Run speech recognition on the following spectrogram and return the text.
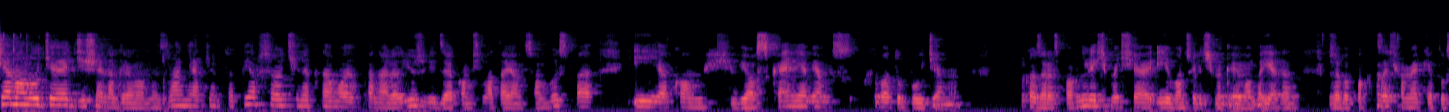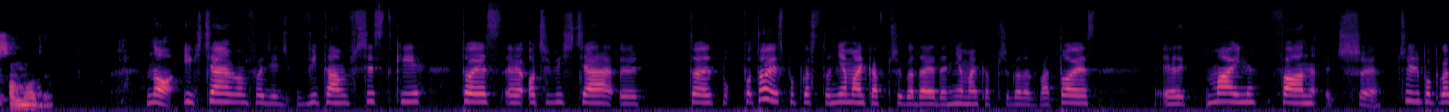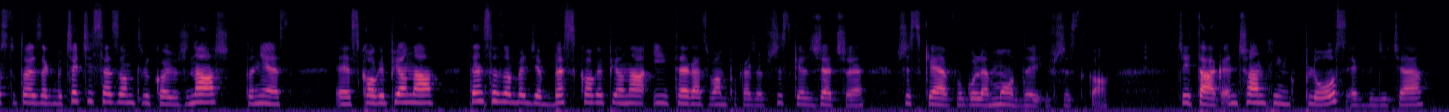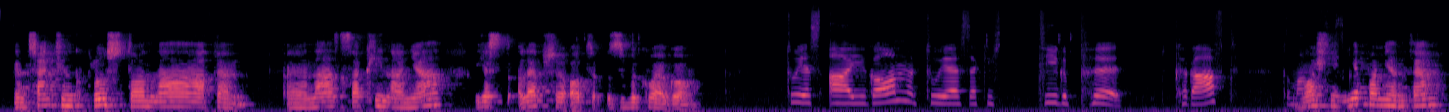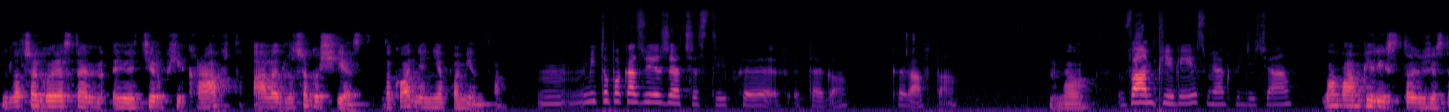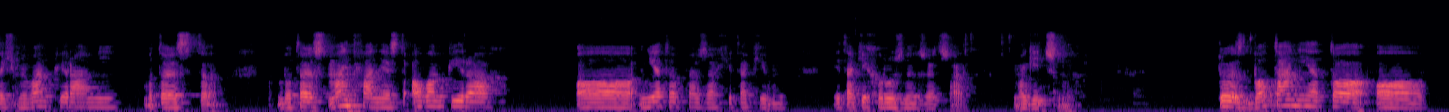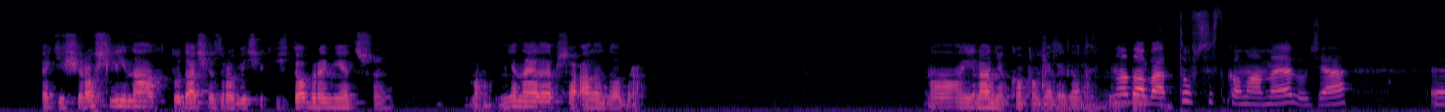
Siema ludzie, dzisiaj nagrywamy z Laniakiem. To pierwszy odcinek na moim kanale. Już widzę jakąś latającą wyspę i jakąś wioskę. Nie wiem, chyba tu pójdziemy. Tylko zrespawniliśmy się i włączyliśmy Game Mode 1, żeby pokazać wam jakie tu są mody. No i chciałem wam powiedzieć, witam wszystkich. To jest e, oczywiście, e, to, to jest po prostu nie Minecraft Przygoda 1, nie Minecraft Przygoda 2, to jest Mine Fun 3. Czyli po prostu to jest jakby trzeci sezon, tylko już nasz, to nie jest e, Skorypiona. Ten sezon będzie bez Skorypiona i teraz wam pokażę wszystkie rzeczy, wszystkie w ogóle mody i wszystko. Czyli tak, Enchanting Plus, jak widzicie, Enchanting Plus to na ten, e, na zaklinania jest lepszy od zwykłego. Tu jest Iron, tu jest jakiś Tirp Craft. Mamy Właśnie nie pamiętam dlaczego jest ten y, Tirpy Craft, ale dlaczegoś jest. Dokładnie nie pamiętam. Mm, Mi to pokazuje rzeczy z Tirp tego Crafta. No. Vampirism, jak widzicie. No Vampirist to już jesteśmy wampirami, bo to jest, bo to jest, Mindfun jest o wampirach, o nietoperzach i takim, i takich różnych rzeczach magicznych. Tu jest botania, to o jakichś roślinach, tu da się zrobić jakieś dobre miecze. No, nie najlepsze, ale dobre. No i Laniak opowiadaj dalej. No dobra, tu wszystko mamy, ludzie.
